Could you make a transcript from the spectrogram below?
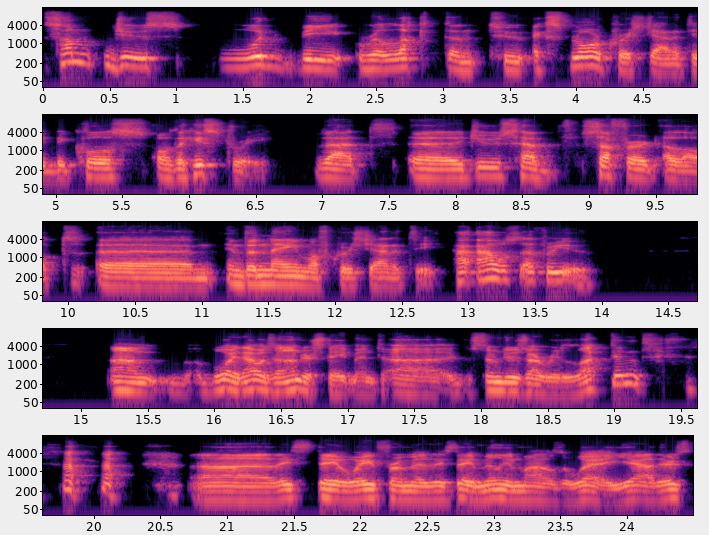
some Jews would be reluctant to explore Christianity because of the history that uh, Jews have suffered a lot um, in the name of Christianity. How, how was that for you? Um, boy, that was an understatement. Uh, some Jews are reluctant. uh, they stay away from it. They stay a million miles away. Yeah, there's,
